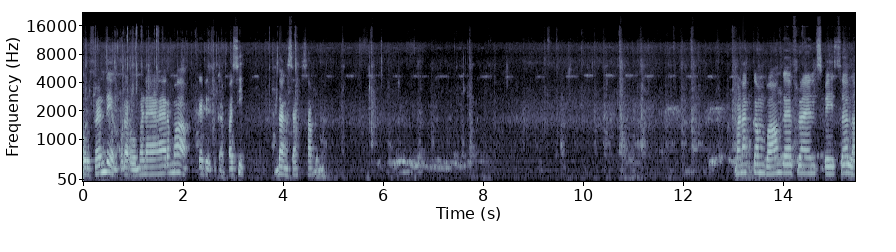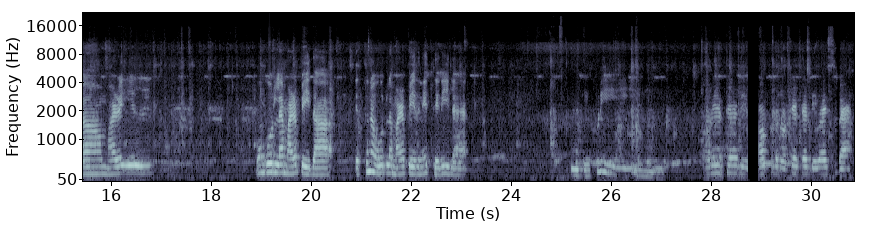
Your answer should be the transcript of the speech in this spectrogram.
ஒரு ஃப்ரெண்டு என் கூட ரொம்ப நேரமாக கேட்டுட்டு இருக்கார். பசி. இந்தாங்க சார் சாப்பிடுங்க. வணக்கம். வாங்க ஃப்ரெண்ட்ஸ் பேசலாம். மழையில். உங்கள் ஊரில் மழை பெய்யுதா எத்தனை ஊரில் மழை பெய்யுதுன்னே தெரியல. எனக்கு எப்படி? ஒரே is off the rotated device back.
